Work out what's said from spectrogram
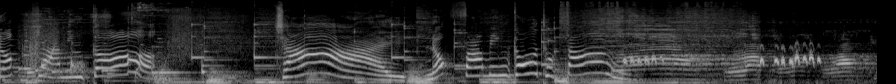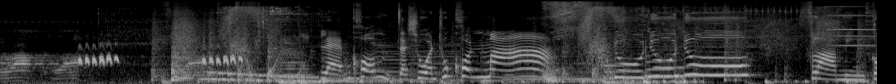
นกฟลามิงโก ใช่ นกฟลามิงโกถูกต้อง แหลมคมจะชวนทุกคนมา ดูดูดูฟลามิงโก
